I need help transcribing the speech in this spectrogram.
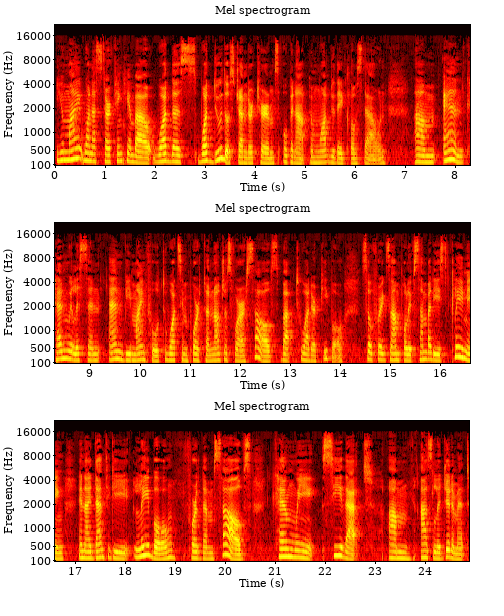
you might want to start thinking about what does what do those gender terms open up and what do they close down. Um, and can we listen and be mindful to what's important, not just for ourselves, but to other people? So, for example, if somebody is claiming an identity label for themselves, can we see that um, as legitimate,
